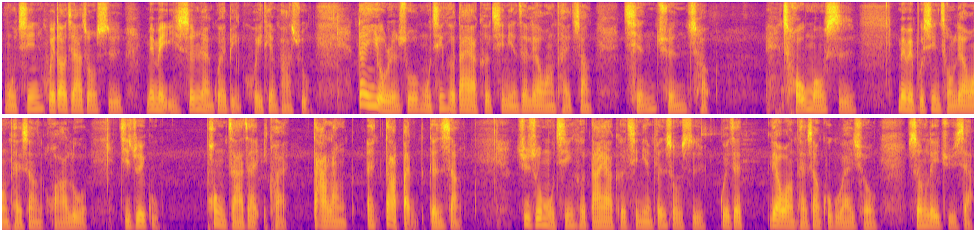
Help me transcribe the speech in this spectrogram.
母亲回到家中时，妹妹已身染怪病，回天乏术。但已有人说，母亲和达雅克青年在瞭望台上缱绻筹筹谋时，妹妹不幸从瞭望台上滑落，脊椎骨。碰砸在一块大浪哎大板根上。据说母亲和达雅克青年分手时，跪在瞭望台上苦苦哀求，声泪俱下，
